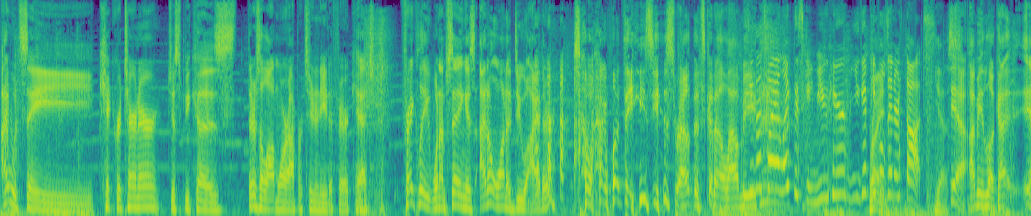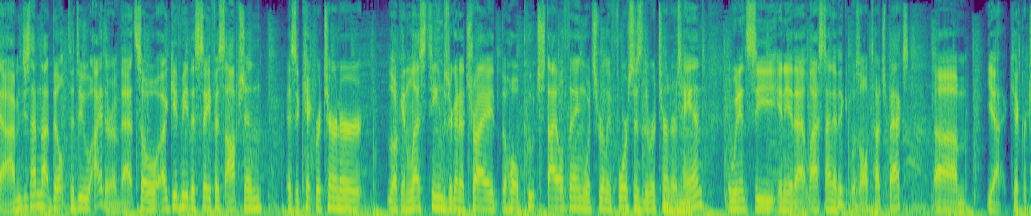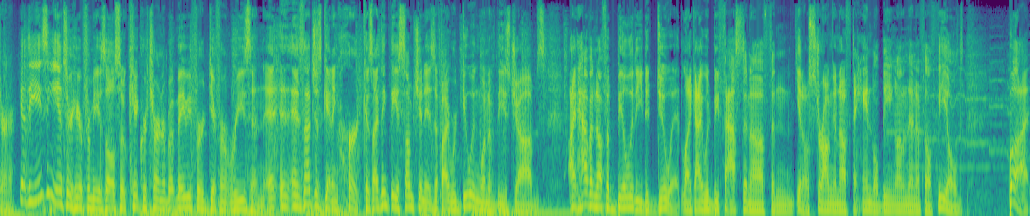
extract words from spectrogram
I would say kick returner just because there's a lot more opportunity to fair catch frankly, what I'm saying is I don't want to do either. so I want the easiest route that's going to allow me. See, that's why I like this game. You hear, you get people's Right. inner thoughts. Yes. Yeah, I mean, look, I yeah, I'm just I'm not built to do either of that. So uh, give me the safest option as a kick returner. Look, unless teams are going to try the whole pooch style thing, which really forces the returner's Mm-hmm. hand, and we didn't see any of that last night. I think it was all touchbacks. Um, yeah, kick returner. Yeah, the easy answer here for me is also kick returner, but maybe for a different reason. And, and it's not just getting hurt, because I think the assumption is if I were doing one of these jobs, I'd have enough ability to do it. Like I would be fast enough and, you know, strong enough to handle being on an NFL field. But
